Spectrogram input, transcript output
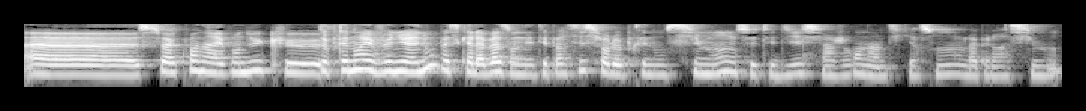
Euh, ce à quoi on a répondu que ce prénom est venu à nous parce qu'à la base on était parti sur le prénom Simon. On s'était dit si un jour on a un petit garçon, on l'appellera Simon.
